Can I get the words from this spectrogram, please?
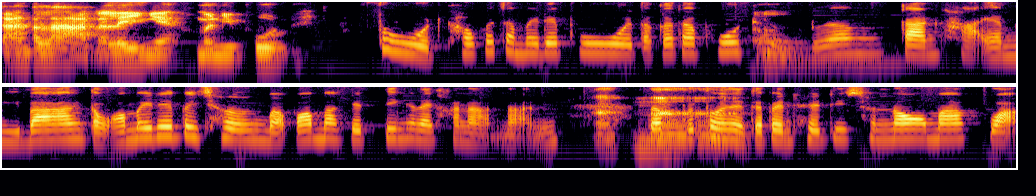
การตลาดอะไรอย่างเงี้ยมันมีพูดไหม สูตรเขาก็จะไม่ได้พูด แต่ก็จะพูดถึงอ๋อเรื่องการขายอะมีบ้าง แต่ว่าไม่ได้ไปเชิงแบบว่า marketing อะไรขนาดนั้นอะแต่อ่าส่วนใหญ่จะเป็น traditional มากกว่า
